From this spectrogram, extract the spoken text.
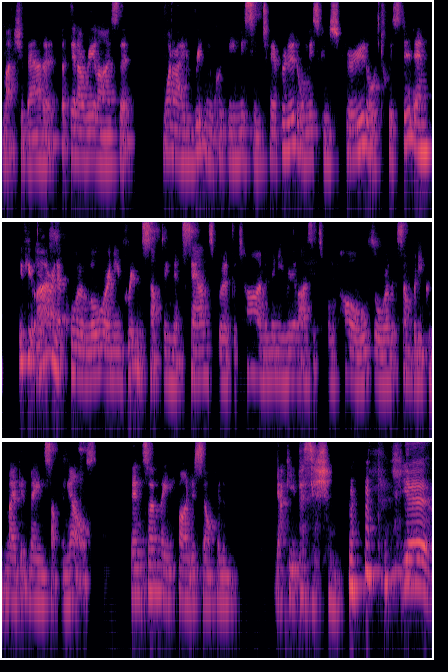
much about it, but then I realised that what I had written could be misinterpreted or misconstrued or twisted. And if you yes. are in a court of law and you've written something that sounds good at the time and then you realise it's full of holes or that somebody could make it mean something else, then suddenly you find yourself in a yucky position. yeah,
